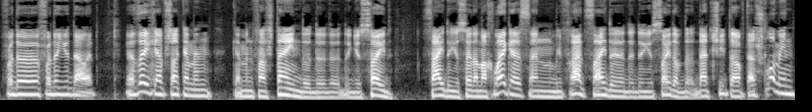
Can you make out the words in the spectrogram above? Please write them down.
for the, for the Yudalit. Ja, zeker אפשר כמן, כמן verstehen, the, the, the, the Yusaid, side the Yusaid HaMachlekes, and befrat side the, the, the Yusaid of the, that Shita of Tashlomin,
